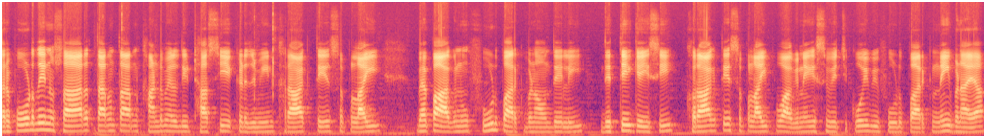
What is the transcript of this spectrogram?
ਰਿਪੋਰਟ ਦੇ ਅਨੁਸਾਰ ਤਰਨਤਾਰਨ ਖੰਡ ਮਿੱਲ ਦੀ 88 ਏਕੜ ਜ਼ਮੀਨ ਖੁਰਾਕ ਤੇ ਸਪਲਾਈ ਵਿਭਾਗ ਨੂੰ ਫੂਡ ਪਾਰਕ ਬਣਾਉਣ ਦੇ ਲਈ ਦਿੱਤੀ ਗਈ ਸੀ। ਖੁਰਾਕ ਤੇ ਸਪਲਾਈ ਵਿਭਾਗ ਨੇ ਇਸ ਵਿੱਚ ਕੋਈ ਵੀ ਫੂਡ ਪਾਰਕ ਨਹੀਂ ਬਣਾਇਆ।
